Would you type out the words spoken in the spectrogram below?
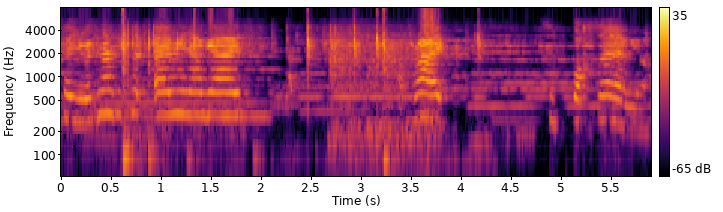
Can you recognize this area now, guys? That's right. It's a boss area.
